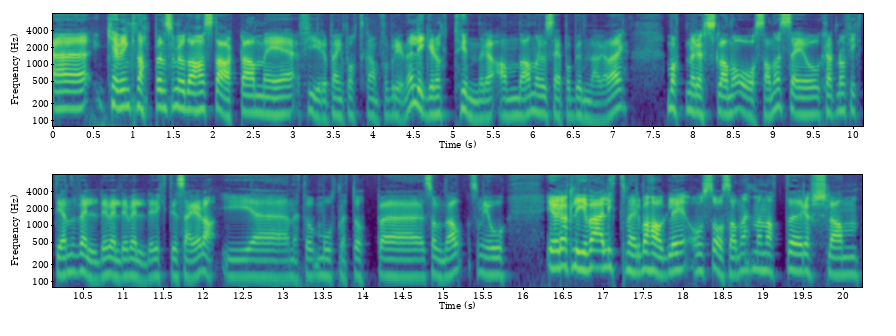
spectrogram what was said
Uh, Kevin Knappen, som jo da har starta med fire poeng på åtte kamp for Bryne, ligger nok tynnere an da, når du ser på bunnlaget der. Morten Røsland og Åsane ser jo klart Nå fikk de en veldig veldig, veldig viktig seier da, i, uh, nettopp, mot nettopp eh, Sogndal, som jo gjør at livet er litt mer behagelig hos Åsane, men at eh, Røsland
